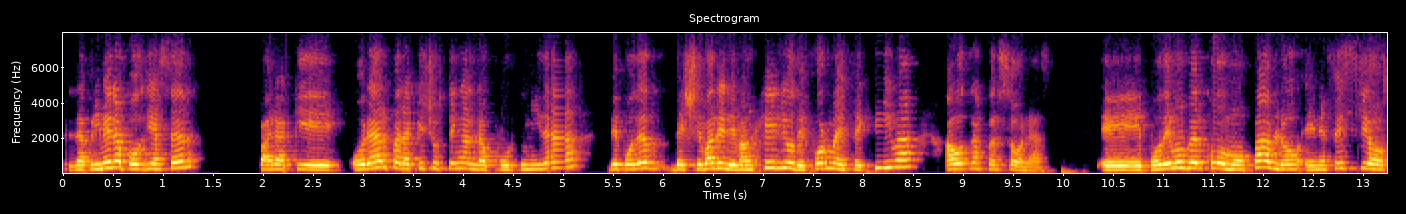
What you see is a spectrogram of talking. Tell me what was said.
la primera podría ser para que orar para que ellos tengan la oportunidad de poder de llevar el evangelio de forma efectiva a otras personas, eh, podemos ver cómo Pablo en Efesios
